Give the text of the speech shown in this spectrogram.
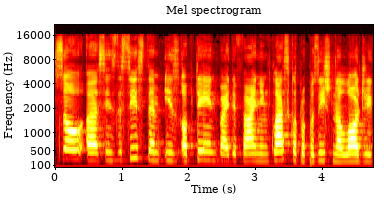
So uh, since the system is obtained by defining classical propositional logic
